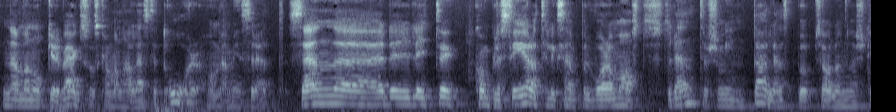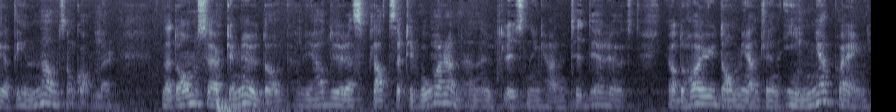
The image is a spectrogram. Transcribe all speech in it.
När man åker iväg så ska man ha läst ett år om jag minns rätt. Sen eh, är det ju lite komplicerat till exempel våra masterstudenter som inte har läst på Uppsala universitet innan som kommer. När de söker nu då, vi hade ju restplatser till våren, en utlysning här nu tidigare, ja då har ju de egentligen inga poäng,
